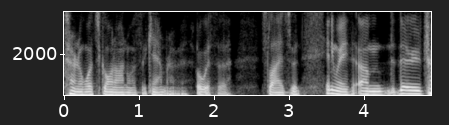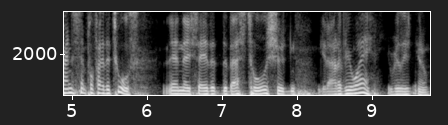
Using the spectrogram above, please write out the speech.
I don't know what's going on with the camera or with the slides. But anyway, um, they're trying to simplify the tools, and they say that the best tools should get out of your way. You really, you know,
